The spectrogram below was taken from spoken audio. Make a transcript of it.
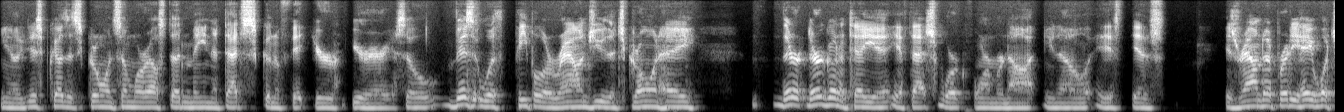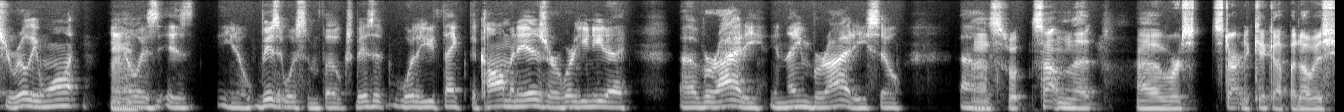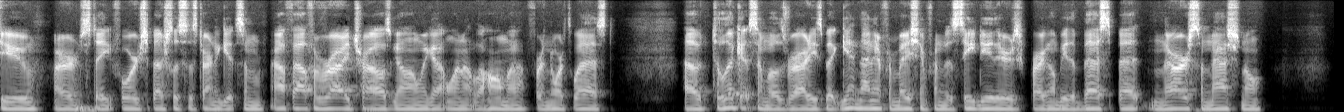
You know, just because it's growing somewhere else doesn't mean that that's going to fit your your area. So visit with people around you that's growing hay. They're they're going to tell you if that's worked for them or not. You know, is is is Roundup Ready hay what you really want? You Yeah. know, is is you know, visit with some folks. Visit whether you think the common is or whether you need a, a variety and name variety. So, um, That's something that uh, we're starting to kick up at OSU. Our state forage specialist is starting to get some alfalfa variety trials going. We got one at Lahoma for Northwest uh, to look at some of those varieties. But getting that information from the seed dealer is probably going to be the best bet. And there are some national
